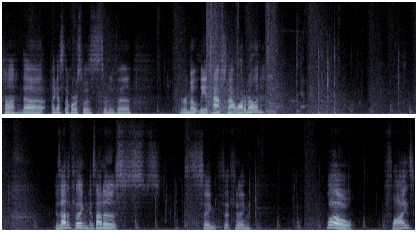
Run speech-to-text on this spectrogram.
Huh, the, I guess the horse was sort of, uh, remotely attached to that watermelon. Is that a thing? Is that a thing? Th thing? Whoa! Flies?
